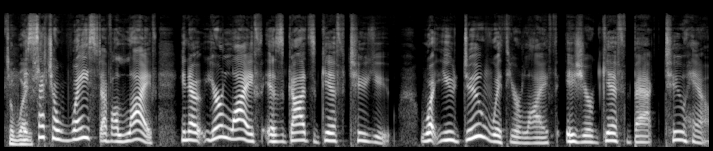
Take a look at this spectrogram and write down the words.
It's a waste. is such a waste of a life. You know, your life is God's gift to you. What you do with your life is your gift back to Him.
